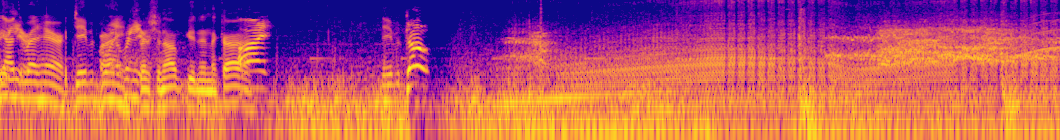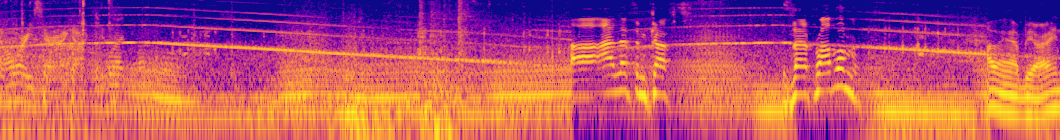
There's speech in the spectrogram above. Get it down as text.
guy right. with the red hair, David Right Blaine. Finishing up. Get in the car. All right, David. go. Don't. I got you. Uh, I left him cuffed. Is that a problem? I think that'd be alright.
